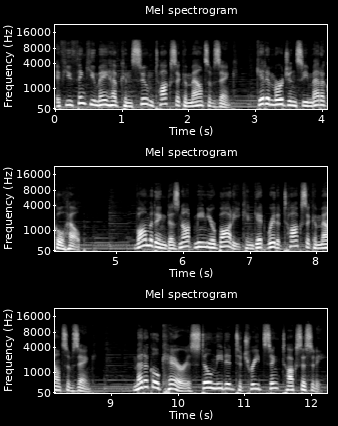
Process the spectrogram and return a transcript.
If you think you may have consumed toxic amounts of zinc, Get emergency medical help. Vomiting does not mean your body can get rid of toxic amounts of zinc. Medical care is still needed to treat zinc toxicity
